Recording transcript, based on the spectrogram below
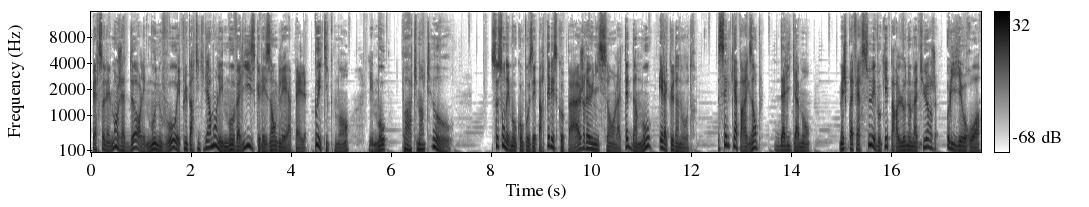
Personnellement, j'adore les mots nouveaux et plus particulièrement les mots valises que les Anglais appellent poétiquement les mots portmanteau. Ce sont des mots composés par télescopage réunissant la tête d'un mot et la queue d'un autre. C'est le cas par exemple d'alicament. Mais je préfère ceux évoqués par l'onomaturge Olivier Auroy.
